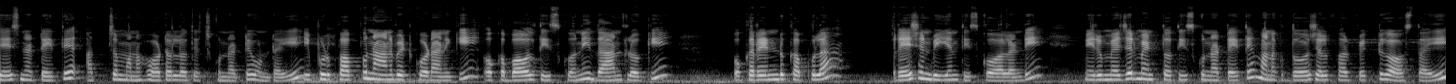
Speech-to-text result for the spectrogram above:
చేసినట్టయితే అచ్చం మన హోటల్లో తెచ్చుకున్నట్టే ఉంటాయి. ఇప్పుడు పప్పు నానబెట్టుకోవడానికి ఒక బౌల్ తీసుకొని దాంట్లోకి ఒక రెండు కప్పుల రేషన్ బియ్యం తీసుకోవాలండి. మీరు మెజర్మెంట్తో తీసుకున్నట్టయితే మనకు దోశలు పర్ఫెక్ట్గా వస్తాయి.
